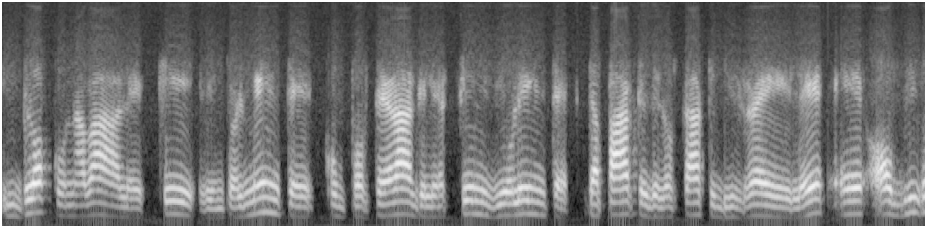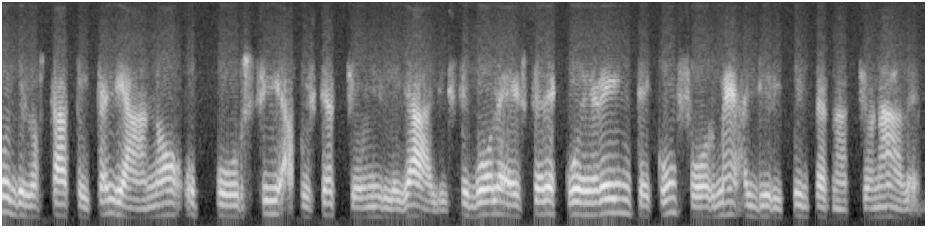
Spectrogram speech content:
il blocco navale che eventualmente comporterà delle azioni violente da parte dello Stato di Israele, è obbligo dello Stato italiano opporsi a queste azioni illegali se vuole essere coerente e conforme al diritto internazionale.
